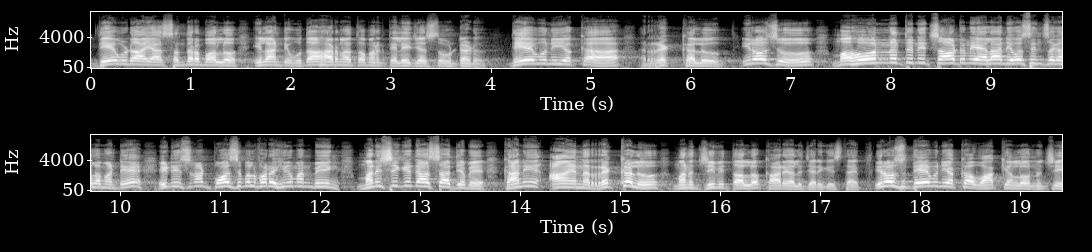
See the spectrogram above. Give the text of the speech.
దేవుడు ఆయా సందర్భాల్లో ఇలాంటి ఉదాహరణలతో మనకు తెలియజేస్తూ ఉంటాడు. దేవుని యొక్క రెక్కలు. ఈరోజు మహోన్నతిని చాటుని ఎలా నివసించగలమంటే it is not possible for a human being మనిషికి ఇది అసాధ్యమే కానీ ఆయన రెక్కలు మన జీవితాల్లో కార్యాలు జరిగిస్తాయి. ఈరోజు దేవుని యొక్క వాక్యంలో నుంచి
